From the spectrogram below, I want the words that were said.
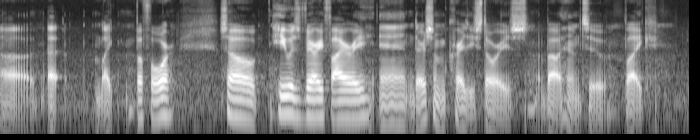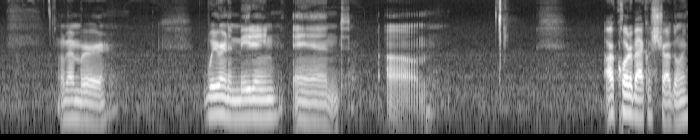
uh, at, like before. So he was very fiery, and there's some crazy stories about him too. Like, I remember we were in a meeting, and um, our quarterback was struggling.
